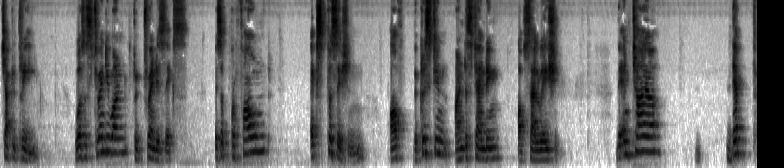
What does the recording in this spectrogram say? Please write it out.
chapter 3, verses 21 to 26 is a profound exposition of the Christian understanding of salvation. The entire depth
